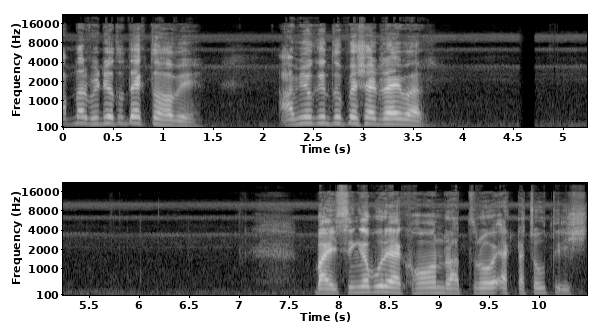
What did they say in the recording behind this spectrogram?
আপনার ভিডিও তো দেখতে হবে। আমিও কিন্তু পেশায় ড্রাইভার। ভাই, সিঙ্গাপুরে এখন রাত্র একটা চৌত্রিশ।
